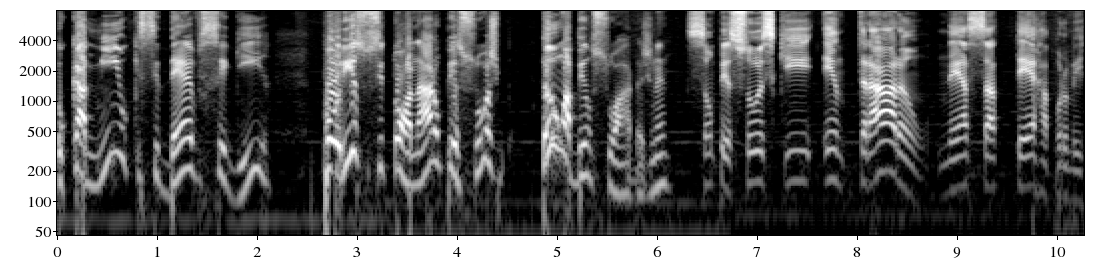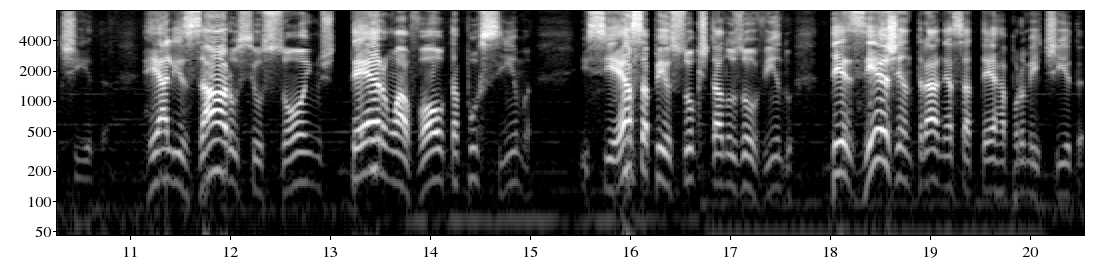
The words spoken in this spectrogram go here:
o caminho que se deve seguir. Por isso se tornaram pessoas tão abençoadas, né? São pessoas que entraram nessa terra prometida realizaram os seus sonhos, deram a volta por cima. E se essa pessoa que está nos ouvindo deseja entrar nessa terra prometida,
